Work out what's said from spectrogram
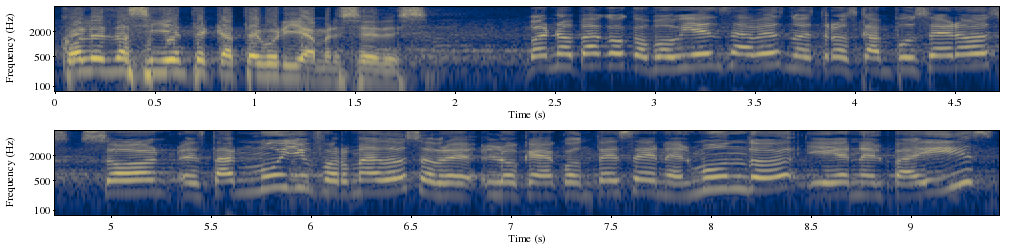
¿Cuál es la siguiente categoría, Mercedes? Bueno, Paco, como bien sabes, nuestros campuseros son, están muy informados sobre lo que acontece en el mundo y en el país.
